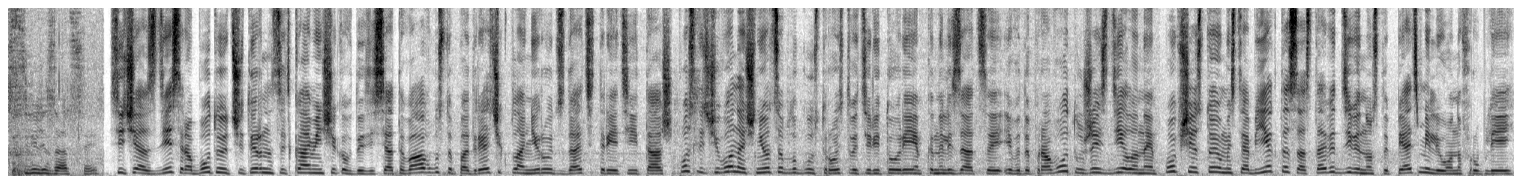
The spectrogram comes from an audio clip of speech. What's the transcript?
с цивилизацией. Сейчас здесь работают 14 каменщиков. До 10 августа подрядчик планирует сдать третий этаж, после чего начнется благоустройство территории. Канализация и водопровод уже сделаны. Общая стоимость объекта составит 95 миллионов рублей.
